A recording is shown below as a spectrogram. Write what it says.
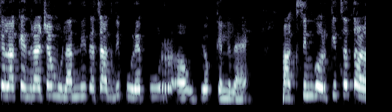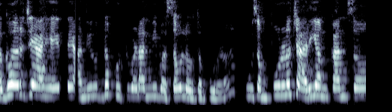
कला केंद्राच्या मुलांनी त्याचा अगदी पुरेपूर उपयोग केलेला आहे. माक्सिम गोरकीचं तळघर जे आहे ते अनिरुद्ध खुटवडांनी बसवलं होतं पूर्ण. संपूर्ण चारी अंकांचं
